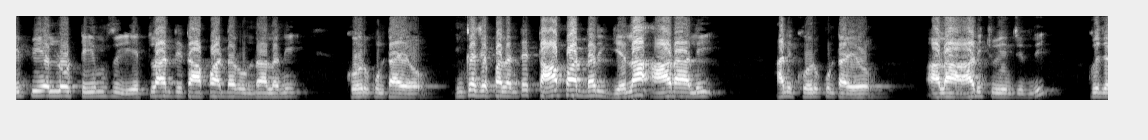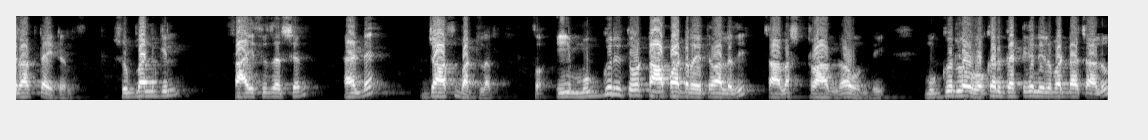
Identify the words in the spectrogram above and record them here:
ఐపీఎల్లో టీమ్స్ ఎట్లాంటి టాప్ ఆర్డర్ ఉండాలని కోరుకుంటాయో ఇంకా చెప్పాలంటే టాప్ ఆర్డర్ ఎలా ఆడాలి అని కోరుకుంటాయో అలా ఆడి చూపించింది Gujarat Titans. Shubman Gill Sai Sudharsan and Jos Buttler. So ఈ ముగ్గురితో టాప్ ఆర్డర్ అయితే వాళ్ళది చాలా స్ట్రాంగ్గా ఉంది. ముగ్గురులో ఒకరు గట్టిగా నిలబడ్డా చాలు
